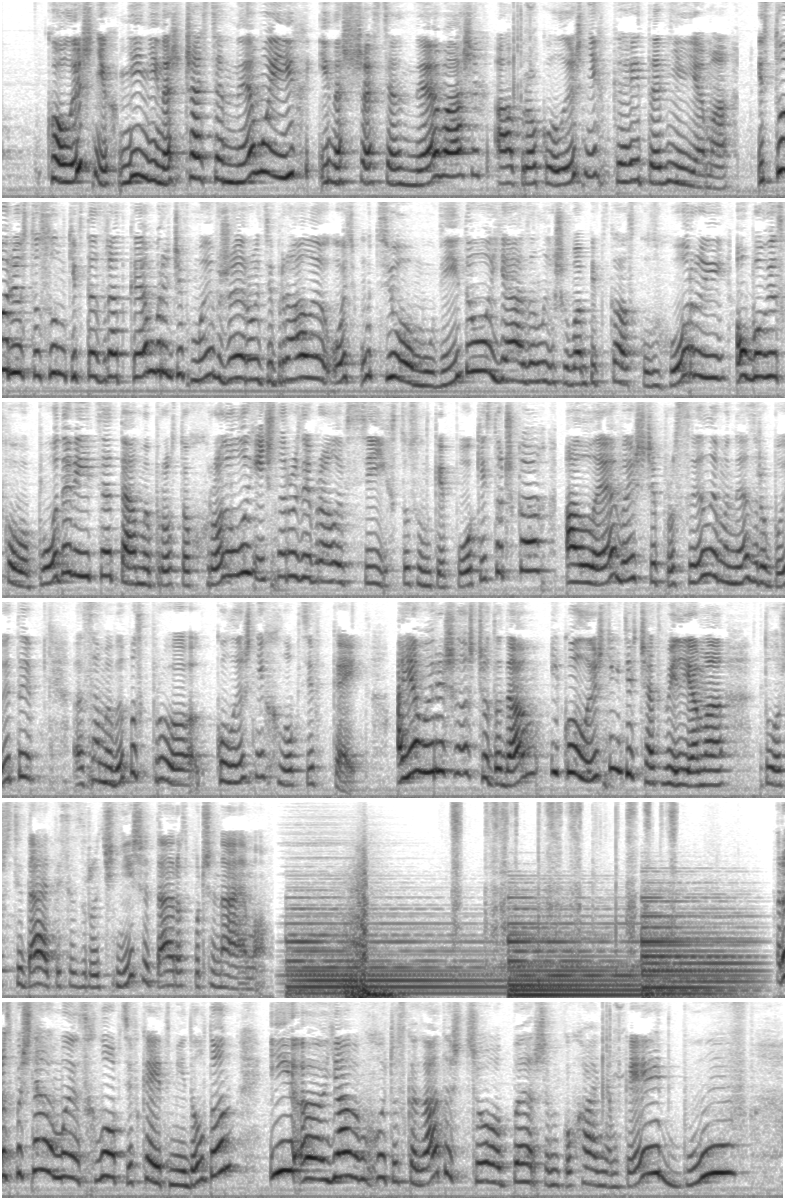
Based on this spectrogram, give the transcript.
колишніх. Ні, ні, на щастя, не моїх і на щастя, не ваших, а про колишніх Кейт та Вільяма. Історію стосунків та зрад Кембриджів ми вже розібрали ось у цьому відео. Я залишу вам підказку згори. Обов'язково подивіться, там ми просто хронологічно розібрали всі їх стосунки по кісточках. Але ви ще просили мене зробити е, саме випуск про колишніх хлопців Кейт. А я вирішила, що додам і колишніх дівчат Вільяма. Тож сідайтеся зручніше та розпочинаємо. Розпочнемо ми з хлопців Кейт Міддлтон. І е, я вам хочу сказати, що першим коханням Кейт був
